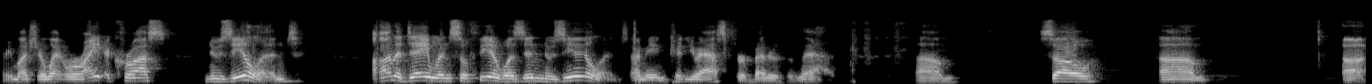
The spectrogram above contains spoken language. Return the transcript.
pretty much. And it went right across New Zealand on a day when SOFIA was in New Zealand. I mean, could you ask for better than that? Um, so um, uh,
